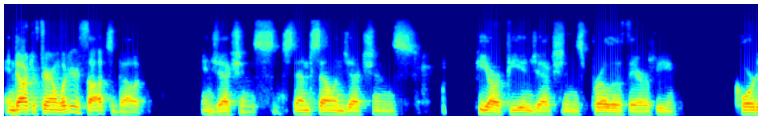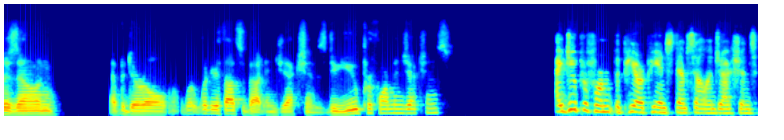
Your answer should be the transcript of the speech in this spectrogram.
And Dr. Farin, what are your thoughts about injections, stem cell injections, PRP injections, prolotherapy, cortisone, epidural? What, what are your thoughts about injections? Do you perform injections? I do perform the PRP and stem cell injections.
